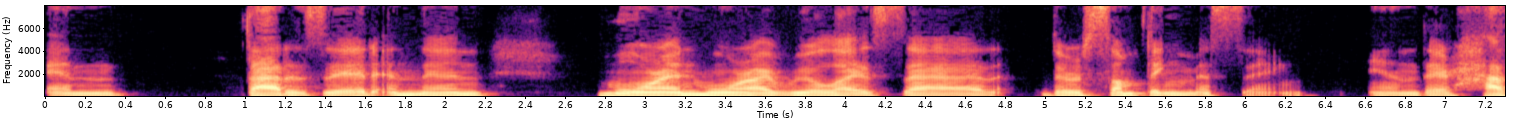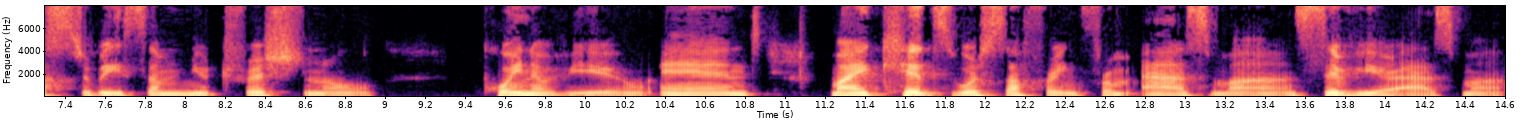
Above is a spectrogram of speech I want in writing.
and that is it. And then more and more, I realized that there's something missing and there has to be some nutritional point of view. And my kids were suffering from asthma, severe asthma.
